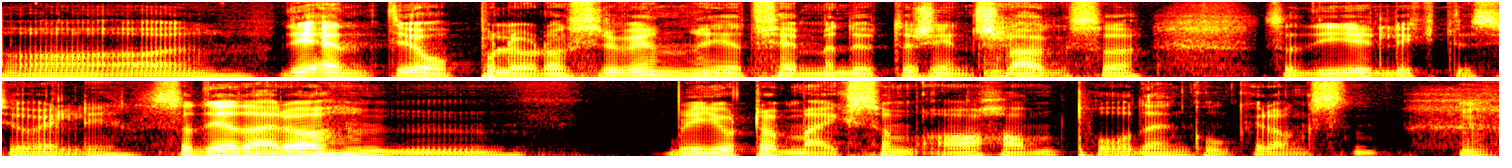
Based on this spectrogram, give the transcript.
og de endte jo opp på Lørdagsrevyen i et femminutters innslag, så, så, de lyktes jo veldig. Så det der å mm, bli gjort oppmerksom av han på den konkurransen, mm.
